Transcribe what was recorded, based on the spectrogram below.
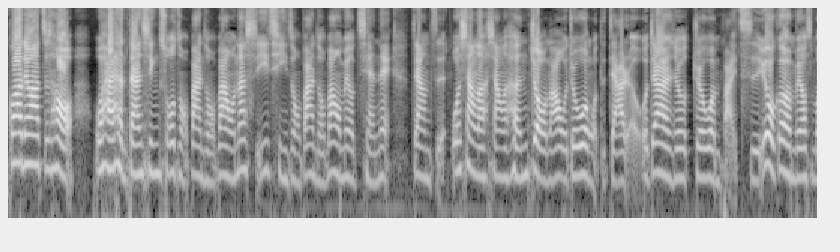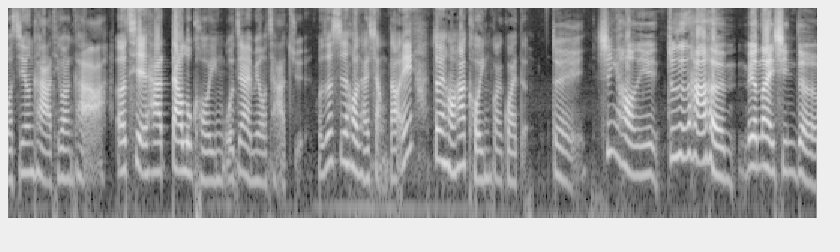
挂电话之后，我还很担心，说怎么办？怎么办？我那十一期怎么办？怎么办？我没有钱呢。这样子，我想了想了很久，然后我就问我的家人，我家人就就问白痴，因为我根本没有什么信用卡、提款卡啊，而且他大陆口音，我家也没有察觉。我这事后才想到，哎，对哈，他口音怪怪的。对，幸好你就是他很没有耐心的，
